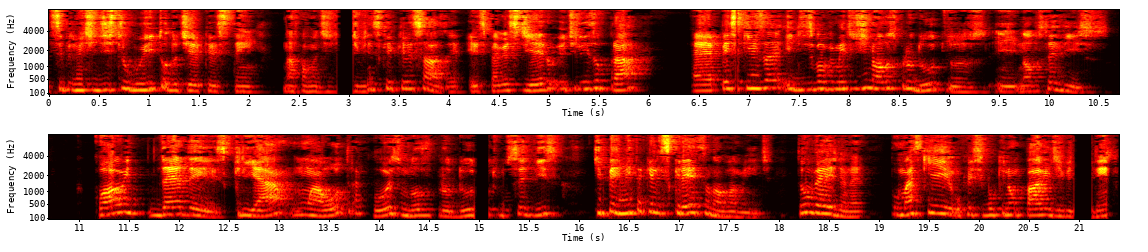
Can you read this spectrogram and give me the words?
simplesmente distribuir todo o dinheiro que eles têm na forma de dividendos, o que, que eles fazem? Eles pegam esse dinheiro e utilizam para é, pesquisa e desenvolvimento de novos produtos e novos serviços. Qual a ideia deles? Criar uma outra coisa, um novo produto, um serviço que permita que eles cresçam novamente. Então veja, né? Por mais que o Facebook não pague dividendos,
